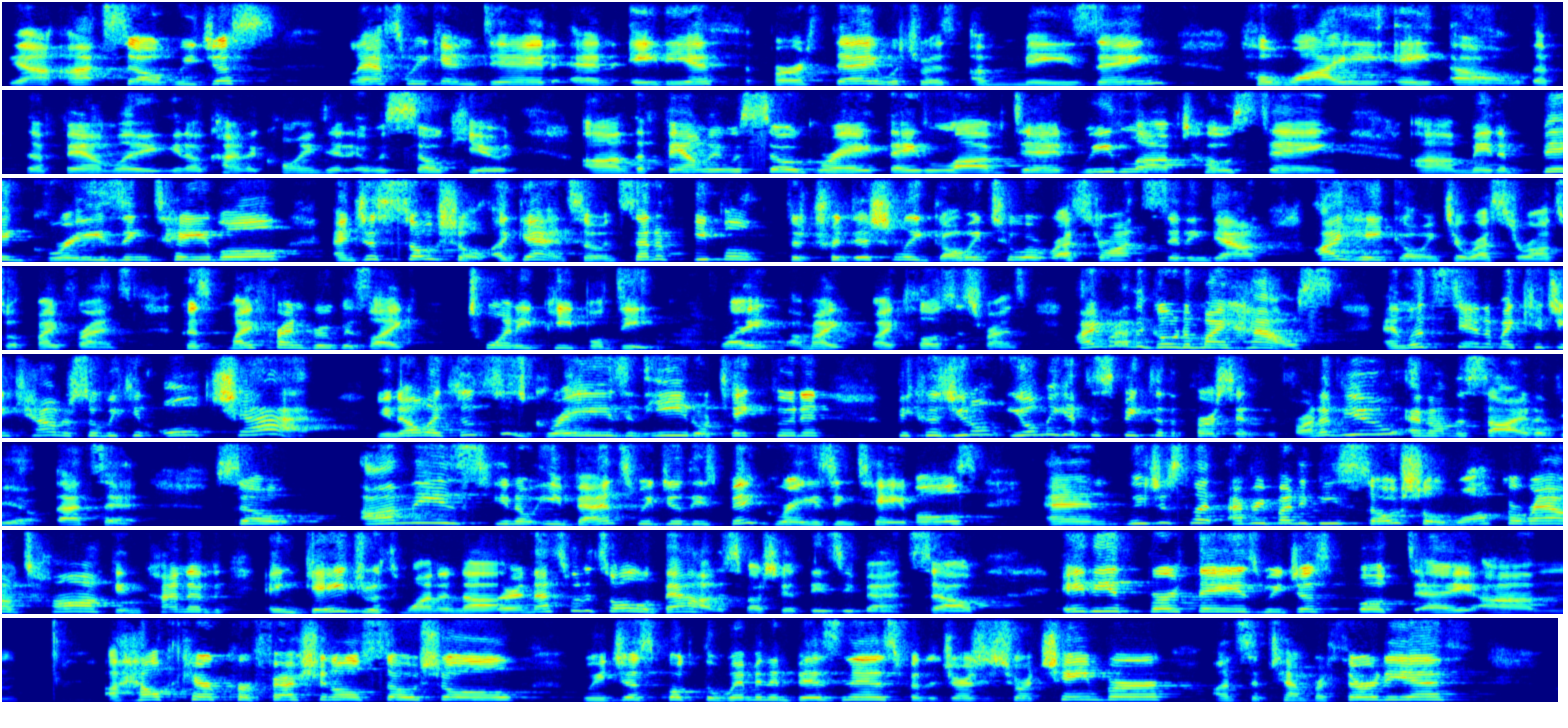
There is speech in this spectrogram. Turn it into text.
Yeah. Uh, so we just last weekend did an 80th birthday, which was amazing. Hawaii 80. The, the family, you know, kind of coined it. It was so cute. Uh, the family was so great. They loved it. We loved hosting. Um, made a big grazing table and just social again. So instead of people to traditionally going to a restaurant and sitting down, I hate going to restaurants with my friends because my friend group is like 20 people deep, right? Uh, My my closest friends. I'd rather go to my house and let's stand at my kitchen counter so we can all chat. You know, like let's just graze and eat or take food in because you don't you only get to speak to the person in front of you and on the side of you. That's it. So on these, you know, events, we do these big grazing tables and we just let everybody be social, walk around, talk, and kind of engage with one another. And that's what it's all about, especially at these events. So 80th birthdays, we just booked a um, a healthcare professional social. We just booked the Women in Business for the Jersey Shore Chamber on September 30th.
